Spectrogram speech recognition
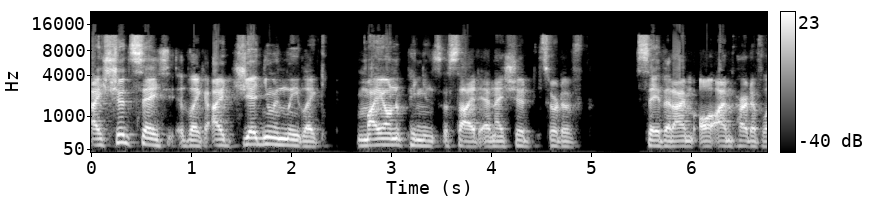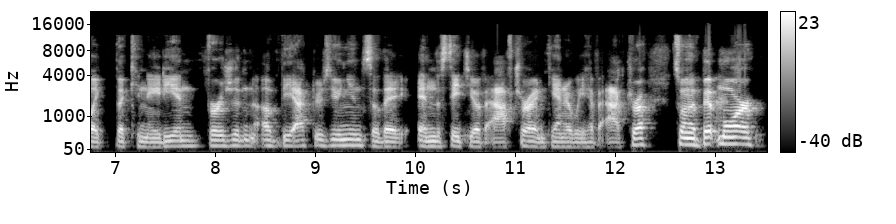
I should say like I genuinely like my own opinions aside, and I should sort of say that I'm all I'm part of like the Canadian version of the actors union. So they in the states you have AFTRA in Canada we have ACTRA. So I'm a bit more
